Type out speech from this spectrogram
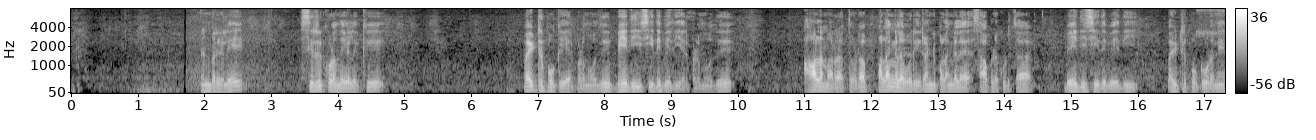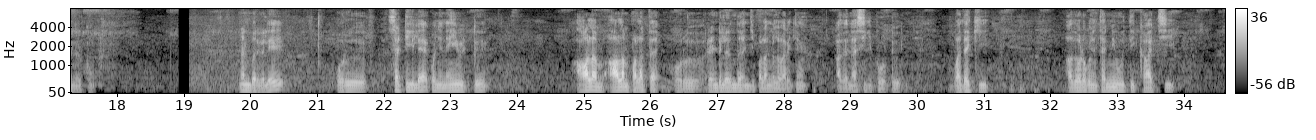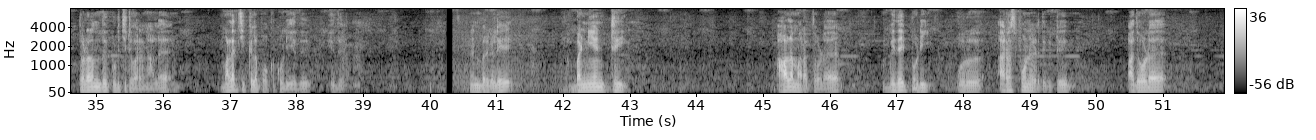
நண்பர்களே சிறு குழந்தைகளுக்கு வயிற்றுப்போக்கு ஏற்படும் போது பேதி சீத பேதி ஏற்படும் போது ஆலமரத்தோட பழங்களை ஒரு இரண்டு பழங்களை சாப்பிட கொடுத்தா பேதி சீத பேதி வயிற்றுப்போக்கு உடனே நிற்கும். நண்பர்களே ஒரு சட்டியில் கொஞ்சம் நெய் விட்டு ஆலம் ஆலம் பழத்தை ஒரு ரெண்டுலேருந்து அஞ்சு பழங்கள் வரைக்கும் அதை நசுக்கி போட்டு வதக்கி அதோட கொஞ்சம் தண்ணி ஊற்றி காய்ச்சி தொடர்ந்து குடிச்சிட்டு வரனால மலச்சிக்கலை போக்கக்கூடியது இது. நண்பர்களே பன்னியன் ட்ரீ ஆலமரத்தோட விதைப்பொடி ஒரு அரை ஸ்பூன் எடுத்துக்கிட்டு அதோட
